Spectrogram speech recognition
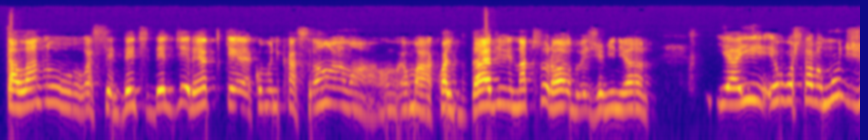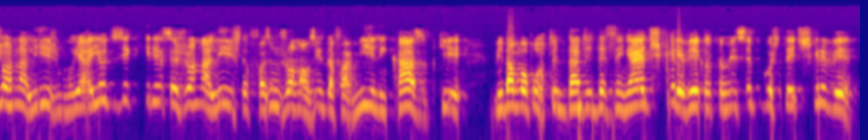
está lá no ascendente dele direto, que é comunicação é uma, é uma qualidade natural do geminiano. E aí eu gostava muito de jornalismo, e aí eu dizia que queria ser jornalista, fazer um jornalzinho da família em casa, porque me dava a oportunidade de desenhar e de escrever, que eu também sempre gostei de escrever.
